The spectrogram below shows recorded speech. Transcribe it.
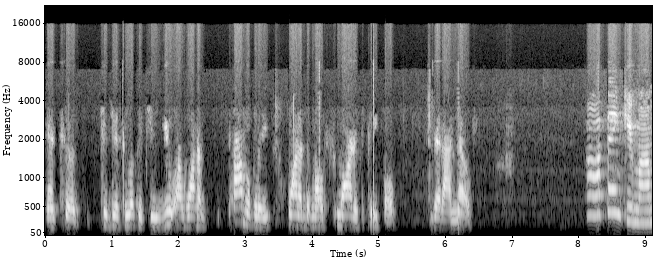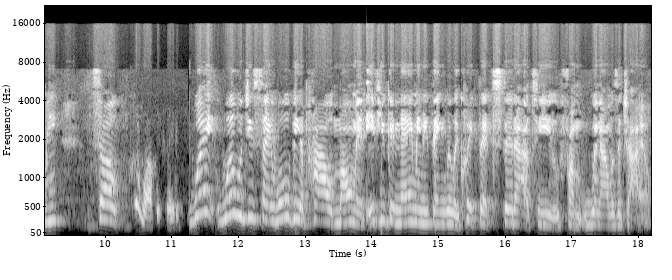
and to to just look at you. You are one of probably one of the most smartest people that I know. Oh, thank you, mommy. So, you're welcome, sweetie. What what would you say? What would be a proud moment if you could name anything really quick that stood out to you from when I was a child?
